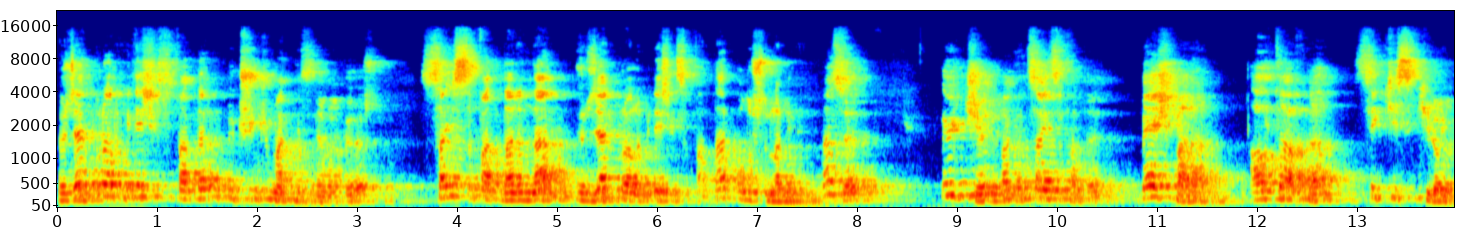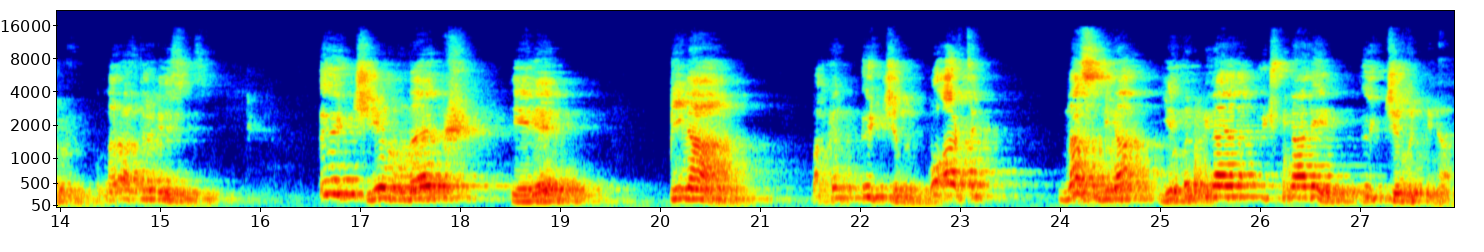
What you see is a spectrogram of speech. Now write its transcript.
Özel kural bileşik sıfatların üçüncü maddesine bakıyoruz. Sayı sıfatlarından özel kuralı bileşik sıfatlar oluşturulabilir. Nasıl? 3 yıl, bakın sayı sıfatı, 5 para, 6 hafta, 8 kilo. Bunları arttırabilirsiniz. 3 yıllık diyelim bina. Bakın 3 yıllık. Bu artık nasıl bina? Yıllık bina ya da 3 bina değil. 3 yıllık bina.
